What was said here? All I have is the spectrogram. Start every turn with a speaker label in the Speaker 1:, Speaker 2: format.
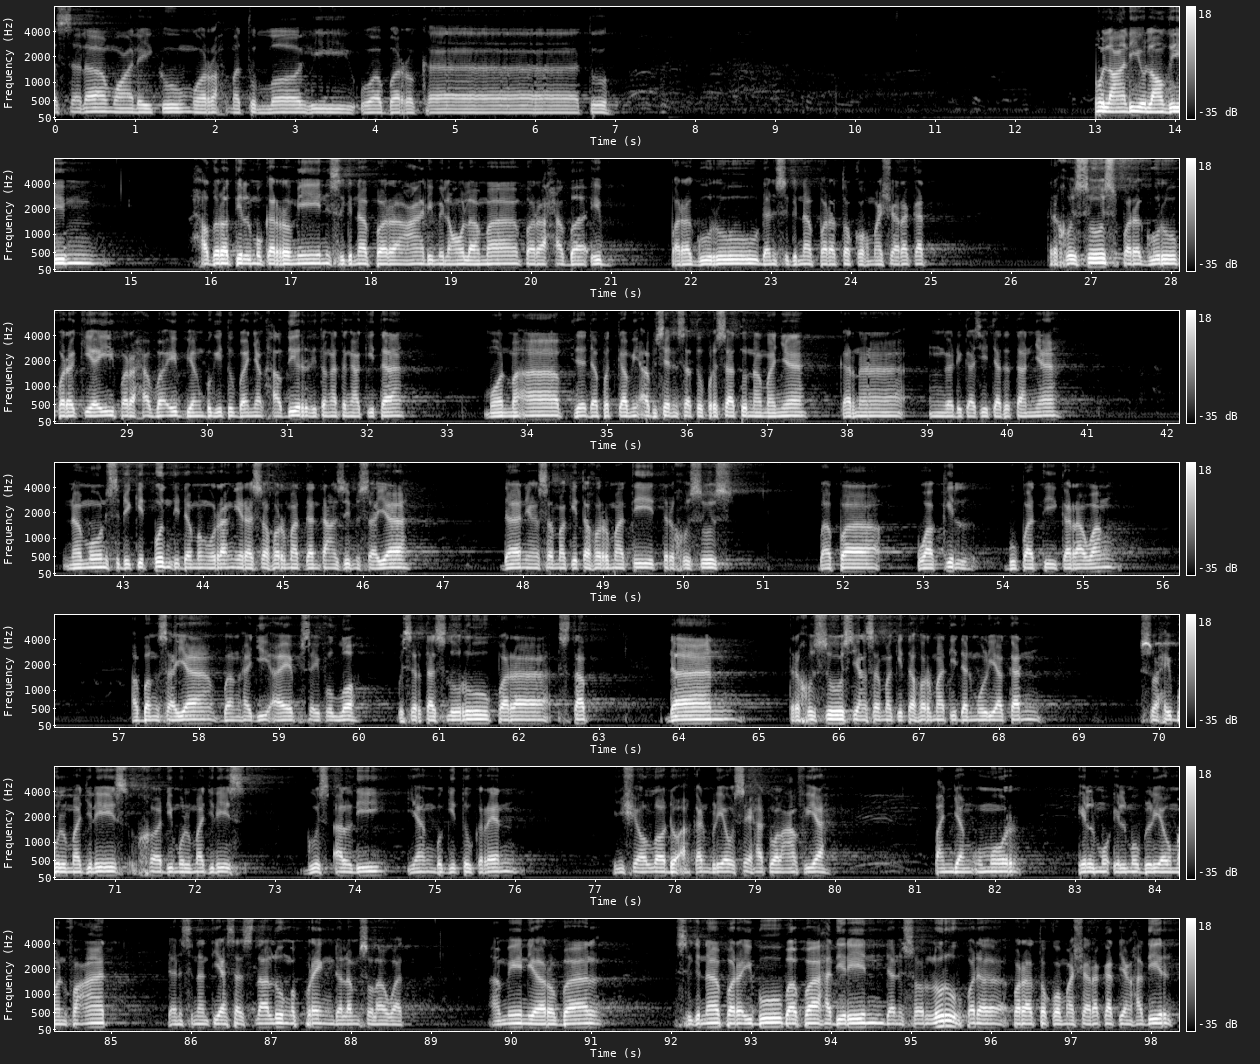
Speaker 1: Assalamualaikum warahmatullahi wabarakatuh. Al-Aliyul Azim Hadratil Mukarramin Segenap para alimil ulama Para habaib Para guru dan segenap para tokoh masyarakat Terkhusus para guru, para kiai, para habaib yang begitu banyak hadir di tengah-tengah kita. Mohon maaf tidak dapat kami absen satu persatu namanya karena enggak dikasih catatannya. Namun sedikit pun tidak mengurangi rasa hormat dan ta'zim saya dan yang sama kita hormati terkhusus Bapak Wakil Bupati Karawang abang saya Bang Haji Aib Saifullah beserta seluruh para staf dan terkhusus yang sama kita hormati dan muliakan sahibul majlis, khadimul majlis Gus Aldi yang begitu keren. Insya Allah doakan beliau sehat walafiat, panjang umur, ilmu-ilmu beliau manfaat, dan senantiasa selalu ngeprank dalam solawat. Amin ya robbal. Segenap para ibu, bapak hadirin dan seluruh pada para tokoh masyarakat yang hadir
